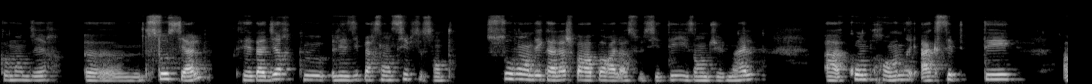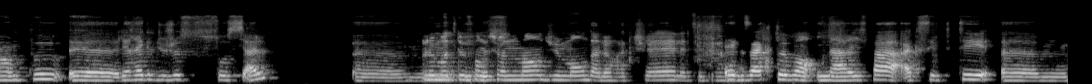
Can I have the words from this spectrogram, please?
comment dire euh, social. C'est-à-dire que les hypersensibles se sentent souvent en décalage par rapport à la société. Ils ont du mal à comprendre et accepter un peu euh, les règles du jeu social. Euh, le mode de fonctionnement du monde à l'heure actuelle, etc. Exactement. Ils n'arrivent pas à accepter euh,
